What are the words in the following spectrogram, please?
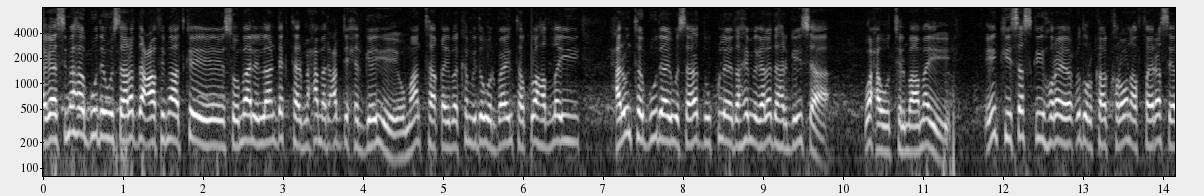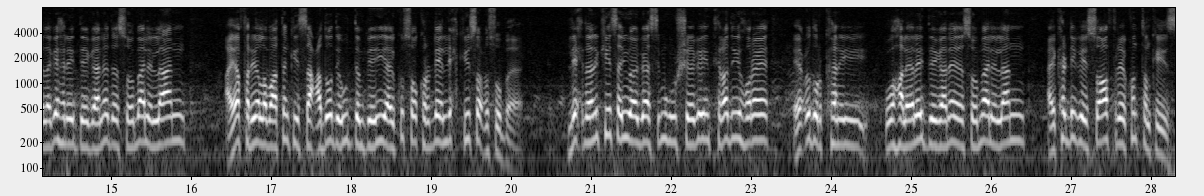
agaasimaha guud ee wasaaradda caafimaadka ee somalilan doctor maxamed cabdi xergeeye oo maanta qaybo ka mida warbaahinta kula hadlay xarunta guud ee ay wasaaraddu ku leedahay magaalada hargeysa waxa uu tilmaamay. In kiisaskii hore ee cudurka koronafirus ee laga helay deegaanada somalilan ay afar iyo labaatankii saacadood ee u dambeeyey ay ku soo kordheen lix kiiso cusub. Lixdani kiis ayuu agaasimuhu sheegay in tiradii hore ee cudurkani uu haleelay deegaanada somalilan ay ka dhigayso afar iyo konton kiis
